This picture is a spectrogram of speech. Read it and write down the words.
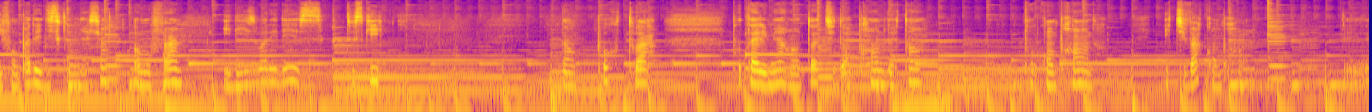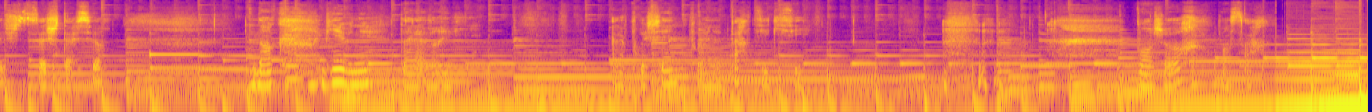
ils font pas de discrimination, homme ou femme. It is what it is. Tout ce qui donc pour toi, pour ta lumière en toi, tu dois prendre le temps pour comprendre. Et tu vas comprendre. Ça, je t'assure. Donc, bienvenue dans la vraie vie. À la prochaine pour une autre partie qui Bonjour, bonsoir.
